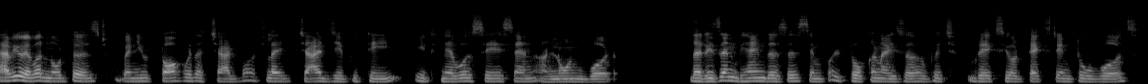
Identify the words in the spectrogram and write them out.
Have you ever noticed when you talk with a chatbot like ChatGPT, it never says an unknown word? The reason behind this is simple tokenizer, which breaks your text into words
